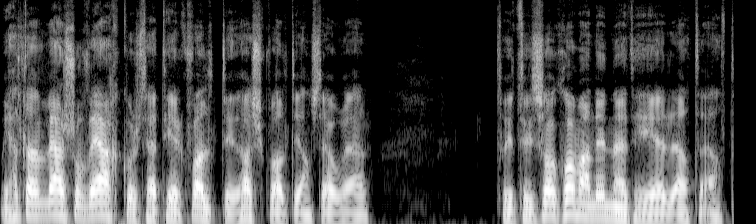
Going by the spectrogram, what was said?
Vi helt det var så verkligt här till kvalitet, hörskvalitet han stod här. Så, så kom han in till er att, att,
